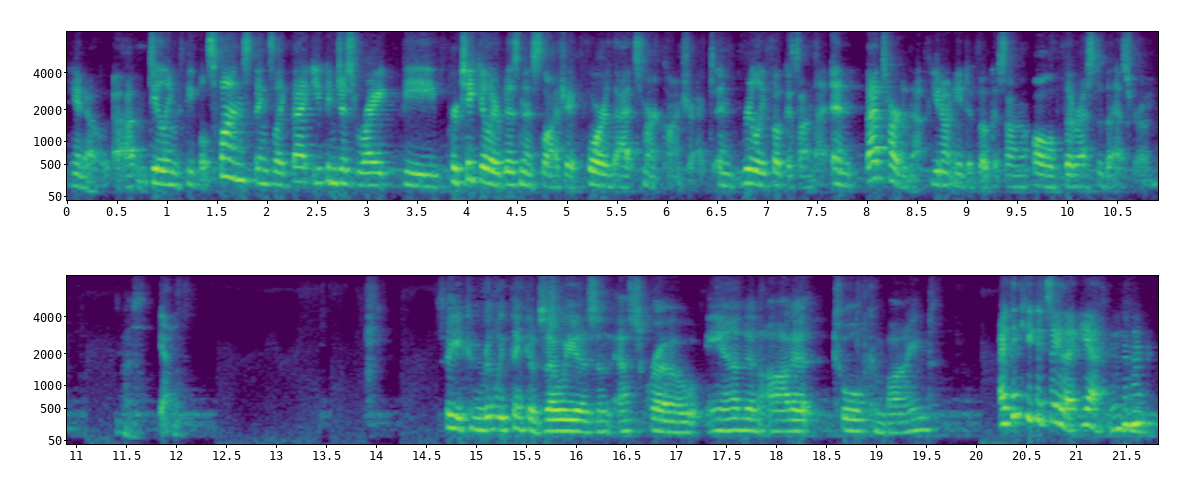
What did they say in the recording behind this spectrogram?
you know, um, dealing with people's funds, things like that, you can just write the particular business logic for that smart contract and really focus on that. And that's hard enough. You don't need to focus on all of the rest of the escrowing. Nice. So you can really think of Zoe as an escrow and an audit tool combined? I think you could say that, yeah. Mhm.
